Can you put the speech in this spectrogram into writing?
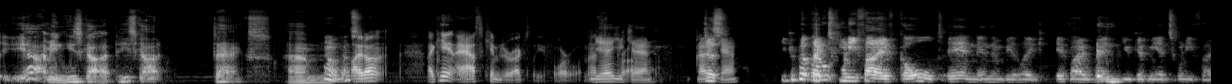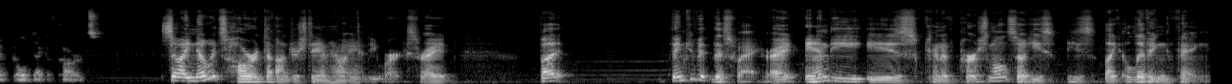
yeah, I mean he's got he's got decks. Um, No, that's I don't. I can't ask him directly for one. That's yeah, you problem. can. No, Just- you can. You could put like 25 gold in and then be like, if I win, you give me a 25 gold deck of cards. So I know it's hard to understand how Andy works, right? But think of it this way, right? Andy is kind of personal, so he's he's like a living thing.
